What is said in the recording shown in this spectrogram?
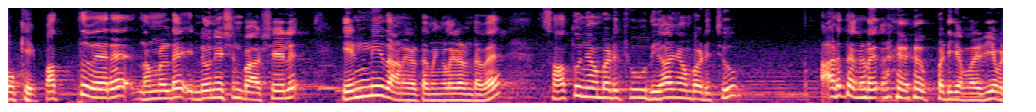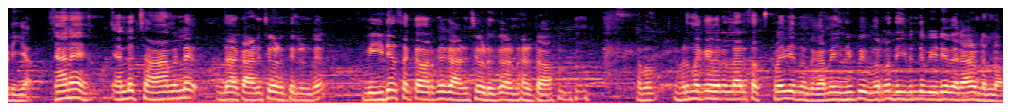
ഓക്കെ പത്ത് പേരെ നമ്മളുടെ ഇന്തോനേഷ്യൻ ഭാഷയിൽ എണ്ണിയതാണ് കേട്ടോ നിങ്ങൾ കണ്ടത്. സാത്തു ഞാൻ പഠിച്ചു ദിയ ഞാൻ പഠിച്ചു. അടുത്ത് അങ്ങോട്ട് പഠിക്കാം വഴിയെ പഠിക്കാം. ഞാൻ എന്റെ ചാനൽ ഇതാ കാണിച്ചു കൊടുത്തിട്ടുണ്ട്. വീഡിയോസൊക്കെ അവർക്ക് കാണിച്ചു കൊടുക്കുകയാണ് കേട്ടോ. അപ്പം ഇവിടുന്നൊക്കെ ഇവരെല്ലാവരും സബ്സ്ക്രൈബ് ചെയ്യുന്നുണ്ട്. കാരണം ഇനിയിപ്പോൾ ഇവരുടെ ദ്വീപിന്റെ വീഡിയോ വരാനുണ്ടല്ലോ.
